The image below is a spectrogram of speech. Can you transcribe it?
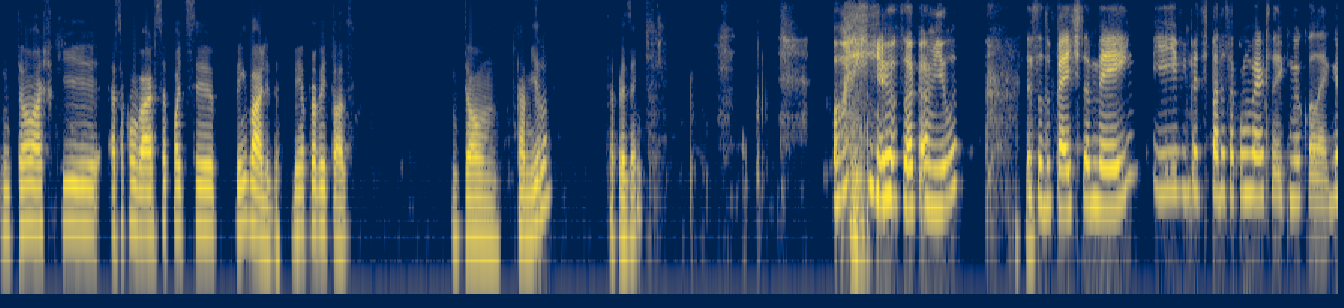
Então, acho que essa conversa pode ser bem válida, bem aproveitosa. Então, Camila, se apresente. Oi, eu sou a Camila, eu sou do PET também e vim participar dessa conversa aí com meu colega.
